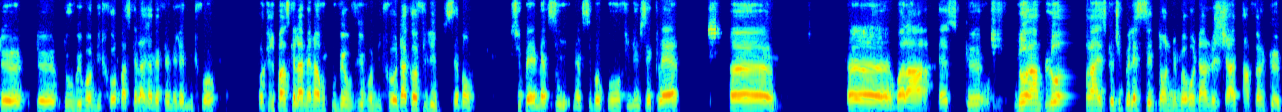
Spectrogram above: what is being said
de, d'ouvrir vos micros parce que là, j'avais fermé les micros. Donc, je pense que là, maintenant, vous pouvez ouvrir vos micros. D'accord, Philippe? C'est bon. Super, merci. Merci beaucoup, Philippe, c'est clair. Euh, euh, voilà. Est-ce que, Laurent, est-ce que tu peux laisser ton numéro dans le chat afin que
